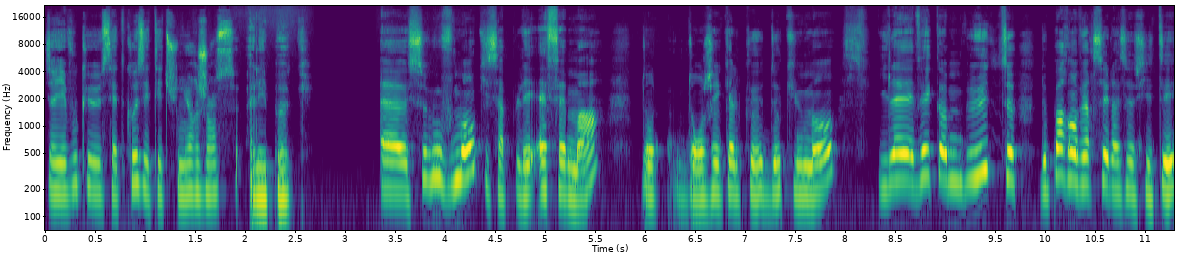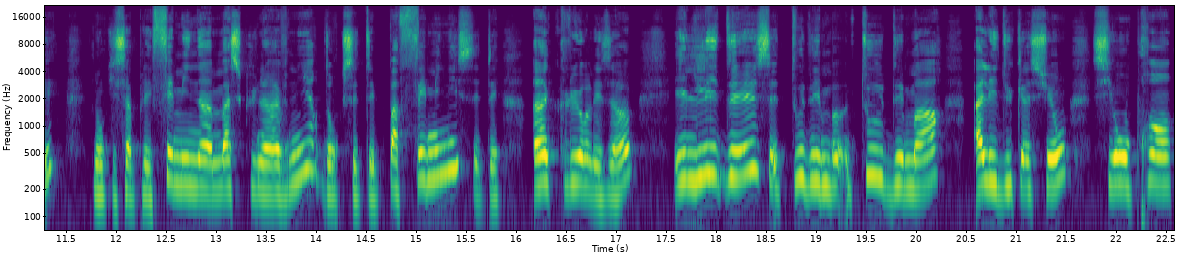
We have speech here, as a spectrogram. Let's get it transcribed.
Diriez-vous que cette cause était une urgence à l'époque? Euh, ce mouvement qui s'appelait FMA, dont, dont j'ai quelques documents, il avait comme but de ne pas renverser la société. Donc il s'appelait Féminin, Masculin Avenir. Donc c'était pas féministe, c'était inclure les hommes. Et l'idée, c'est tout, tout démarre à l'éducation. Si on prend,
